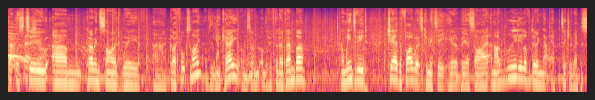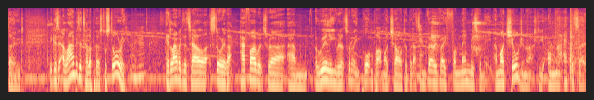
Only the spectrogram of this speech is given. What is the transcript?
That was to um, coincide with uh, Guy Fawkes Night of the Yeah. UK. It was on, on the 5th of November. And we interviewed Chair of the Fireworks Committee here at BSI. And I really love doing that particular episode because it allowed me to tell a personal story. It allowed me to tell a story about how fireworks were um, a really, sort of important part of my childhood, but that's some very, very fond memories for me. And my children are actually on that episode.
